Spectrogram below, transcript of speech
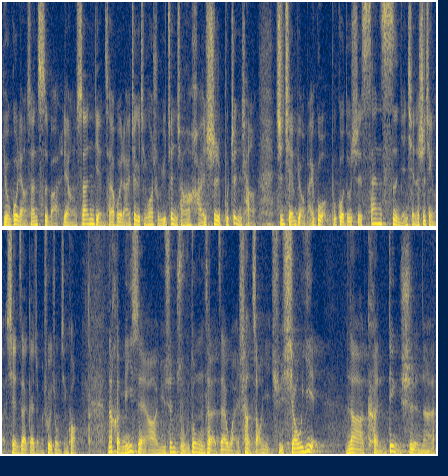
有过两三次吧，两三点才回来。这个情况属于正常还是不正常？之前表白过，不过都是三四年前的事情了。现在该怎么处理这种情况？那很明显啊，女生主动的在晚上找你去宵夜，那肯定是呢。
